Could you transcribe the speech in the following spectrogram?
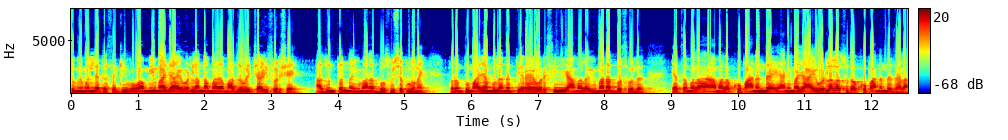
तुम्ही म्हणल्या तसं की बाबा मी माझ्या आईवडिलांना मा माझं वय चाळीस वर्ष आहे. अजून पण विमानात बसू शकलो नाही. परंतु माझ्या मुलानं तेराव्या वर्षी आम्हाला विमानात बसवलं. याचा मला आम्हाला खूप आनंद आहे आणि माझ्या आईवडिलाला सुद्धा खूप आनंद झाला.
